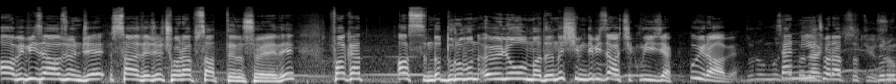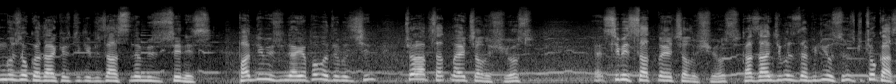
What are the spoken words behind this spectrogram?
Abi bize az önce sadece çorap sattığını söyledi. Fakat aslında durumun öyle olmadığını şimdi bize açıklayacak. Buyur abi. Durumumuz Sen o niye kadar- çorap satıyorsun? Durumumuz o kadar kötü ki biz aslında müzisyeniz. Pandemi yüzünden yapamadığımız için çorap satmaya çalışıyoruz. E, Simit satmaya çalışıyoruz. Kazancımız da biliyorsunuz ki çok az.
